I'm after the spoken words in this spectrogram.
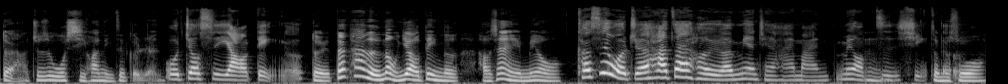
对啊，就是我喜欢你这个人。我就是要定了。对，但他的那种要定了，好像也没有可是我觉得他在何雨恩面前还蛮没有自信、嗯怎么？说。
